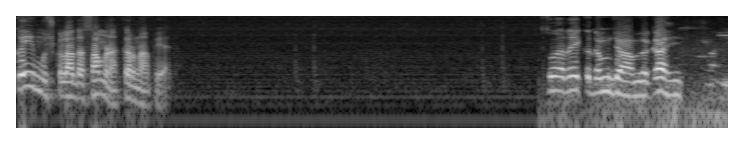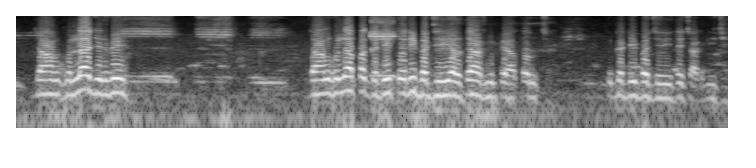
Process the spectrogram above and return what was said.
ਕਈ ਮੁਸ਼ਕਲਾਂ ਦਾ ਸਾਹਮਣਾ ਕਰਨਾ ਪਿਆ। ਤੁਹਾਡਾ ਇੱਕਦਮ ਜਾਮ ਲੱਗਾ ਸੀ। ਜਾਮ ਖੁੱਲਾ ਜਿਰਵੇ ਜਾਮ ਖੁੱਲਾ ਆਪਾਂ ਗੱਡੀ ਤੋਰੀ ਬੱਜਰੀ ਵਾਲ ਧਿਆਨ ਨਹੀਂ ਪਿਆ ਤੁਹਾਨੂੰ ਤੇ ਗੱਡੀ ਬੱਜਰੀ ਤੇ ਚੜ ਗਈ ਜੀ।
